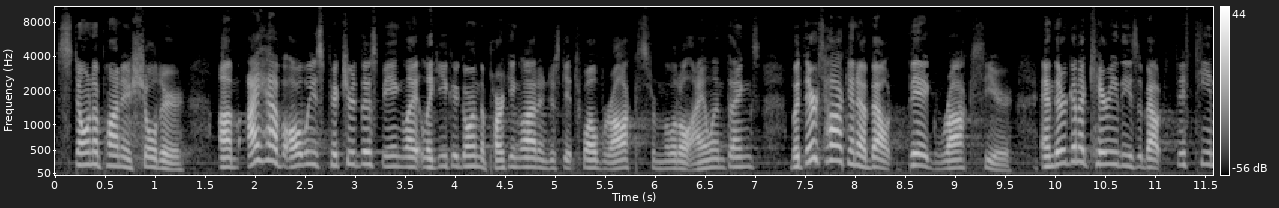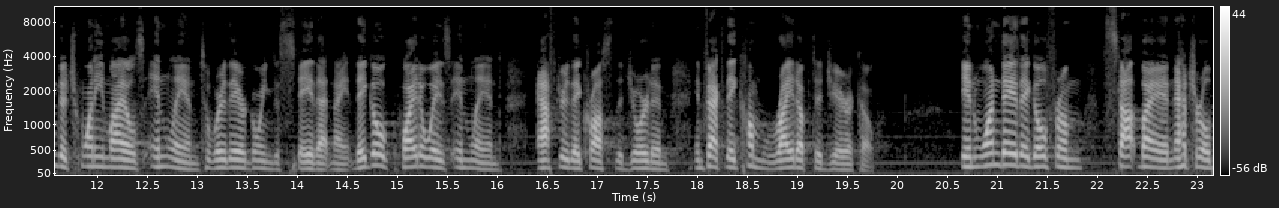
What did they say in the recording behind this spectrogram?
stone upon his shoulder, um, I have always pictured this being like, like you could go in the parking lot and just get 12 rocks from the little island things. But they're talking about big rocks here. And they're going to carry these about 15 to 20 miles inland to where they are going to stay that night. They go quite a ways inland after they cross the Jordan. In fact, they come right up to Jericho. In one day, they go from stop by a natural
